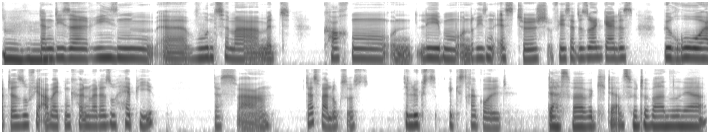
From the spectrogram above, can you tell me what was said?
Dann Mhm. diese riesen äh, Wohnzimmer mit Kochen und Leben und riesen Esstisch. Face hatte so ein geiles Büro, hat da so viel arbeiten können, war da so happy. Das war, das war Luxus. Deluxe extra Gold. Das war wirklich der absolute Wahnsinn, ja.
